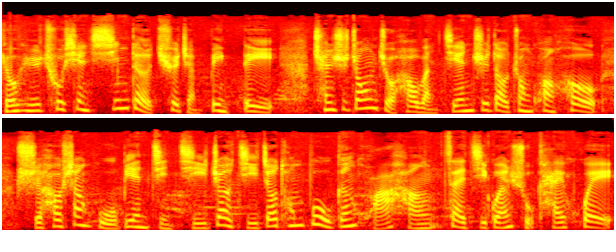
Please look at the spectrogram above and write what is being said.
由于出现新的确诊病例，陈时中九号晚间知道状况后，十号上午便紧急召集交通部跟华航在机管署开会，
